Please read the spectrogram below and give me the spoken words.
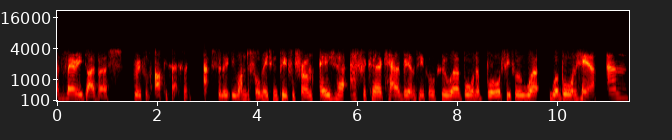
a very diverse group of architects and absolutely wonderful meeting people from Asia, Africa, Caribbean, people who were born abroad, people who were, were born here, and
